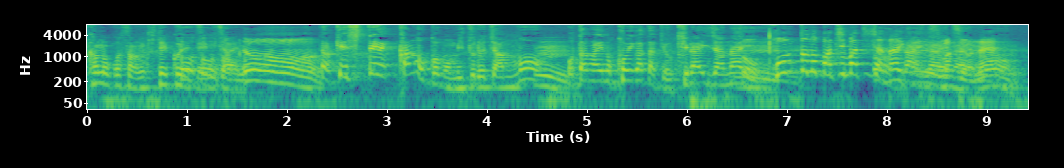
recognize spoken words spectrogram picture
かのこさん来てくれてみたいな。うん。だから決してかの子もみつるちゃんもん。お互いの恋敵を嫌いじゃない、そう。本当のバチバチじゃない感じしますよね。ないないない。うん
